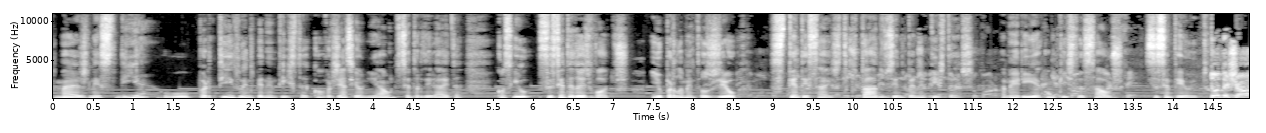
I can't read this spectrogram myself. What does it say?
Mas nesse dia, o Partido Independentista Convergência e União, de centro-direita, conseguiu 62 votos e o Parlamento elegeu 76 deputados independentistas. A maioria conquista-se aos 68. Tot això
